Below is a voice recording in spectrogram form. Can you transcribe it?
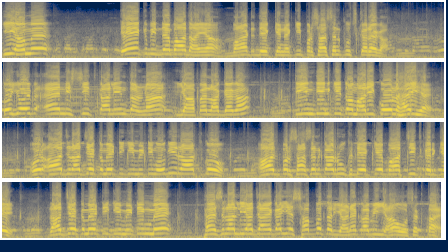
कि हम एक महीने बाद आए यहाँ बाट देख के न कि प्रशासन कुछ करेगा। तो यो अनिश्चितकालीन धरना यहाँ पे लगेगा तीन दिन की तो हमारी कॉल है ही है। और आज राज्य कमेटी की मीटिंग होगी रात को। आज प्रशासन का रुख देख के, बातचीत करके राज्य कमेटी की मीटिंग में फैसला लिया जाएगा। ये साबित हरियाणा का भी यहाँ हो सकता है।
